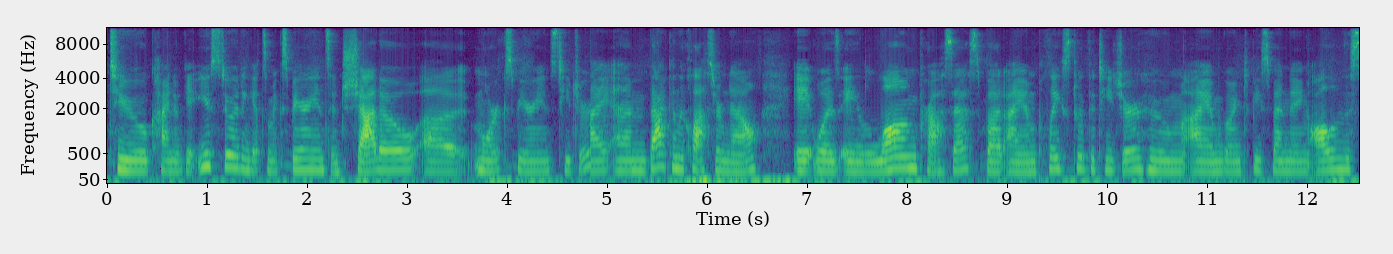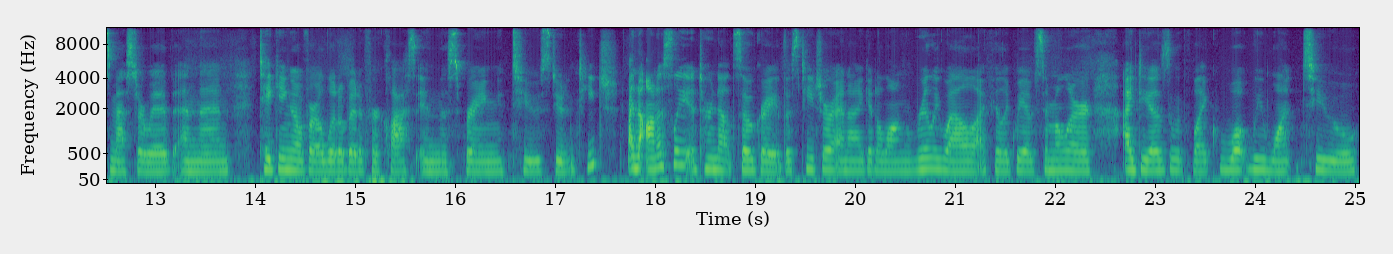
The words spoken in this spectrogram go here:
to kind of get used to it and get some experience and shadow a more experienced teacher. I am back in the classroom now. It was a long process, but I am placed with the teacher whom I am going to be spending all of the semester with and then taking over a little bit of her class in the spring to student teach. And honestly, it turned out so great. This teacher and I get along really well. I feel like we have similar ideas with like what we want to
